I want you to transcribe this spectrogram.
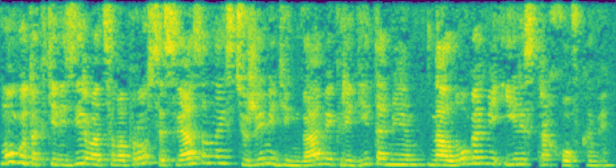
Могут активизироваться вопросы, связанные с чужими деньгами, кредитами, налогами или страховками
